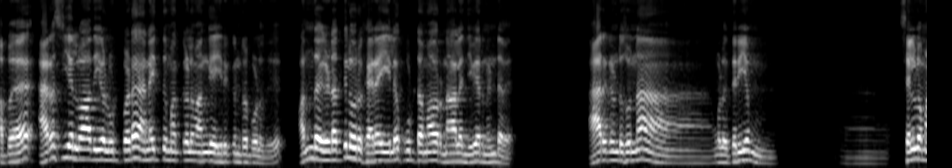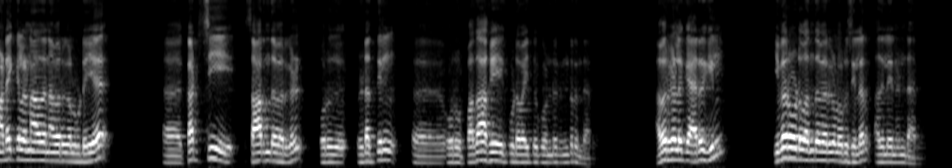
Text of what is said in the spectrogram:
அப்போ அரசியல்வாதிகள் உட்பட அனைத்து மக்களும் அங்கே இருக்கின்ற பொழுது அந்த இடத்தில் ஒரு கரையில் கூட்டமாக ஒரு நாலஞ்சு பேர் நின்றவர். யாருக்குன்னு சொன்னால் உங்களுக்கு தெரியும் செல்வம் அடைக்கலநாதன் அவர்களுடைய கட்சி சார்ந்தவர்கள் ஒரு இடத்தில் ஒரு பதாகையை கூட வைத்துக்கொண்டு நின்றிருந்தார்கள். அவர்களுக்கு அருகில் இவரோடு வந்தவர்கள் ஒரு சிலர் அதில் நின்றார்கள்.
